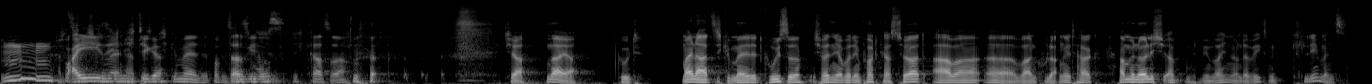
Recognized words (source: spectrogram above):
"Hm, hat weiß ich gemel- hat nicht, sich Digga. nicht gemeldet. Ob ist das wirklich, muss. wirklich krass, wa? Tja, naja, gut. Meiner hat sich gemeldet. Grüße. Ich weiß nicht, ob er den Podcast hört, aber äh, war ein cooler Angeltag. Haben wir neulich, hab, mit wem war ich denn unterwegs? Mit Clemens.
